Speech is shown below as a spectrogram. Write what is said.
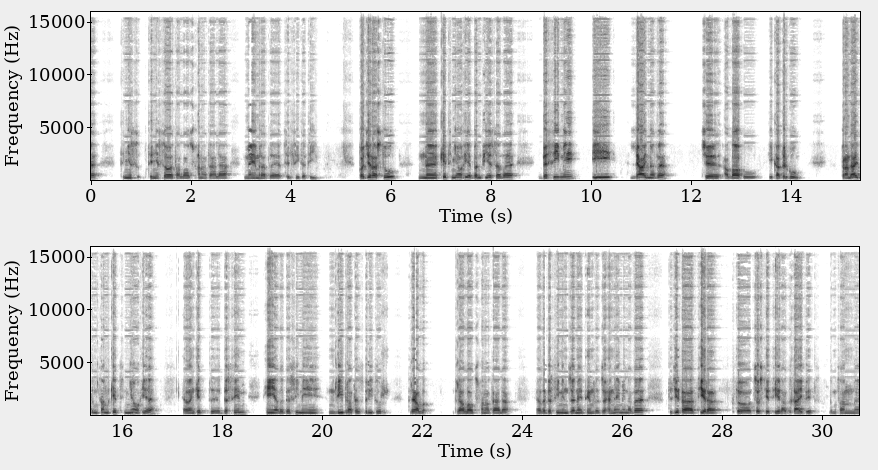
të një të njësohet Allahu subhanahu wa taala me emrat dhe cilësitë e tij. Po gjithashtu në këtë njohje bën pjesë edhe besimi i lajmeve që Allahu i ka dërgu. Prandaj domethënë në këtë njohje edhe në këtë besim, hin edhe besimi në librat e zbritur prej Allah, prej Allahut subhanehu ue teala, edhe besimi në xhenetin dhe xhehenemin edhe të gjitha tjera, këto qështje tjera të gajbit, domethënë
